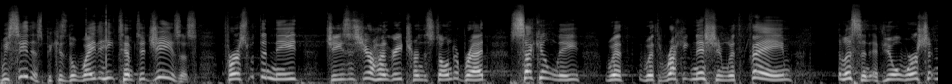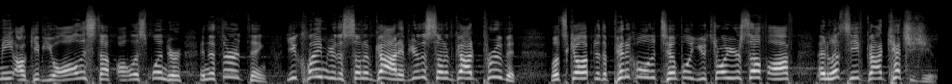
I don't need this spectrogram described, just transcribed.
We see this because the way that he tempted Jesus. First with the need jesus you're hungry turn the stone to bread. Secondly with, with recognition with fame listen if you'll worship me i'll give you all this stuff all this splendor. And the third thing you claim you're the son of god. If you're the son of god prove it. Let's go up to the pinnacle of the temple. You throw yourself off and let's see if god catches you.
